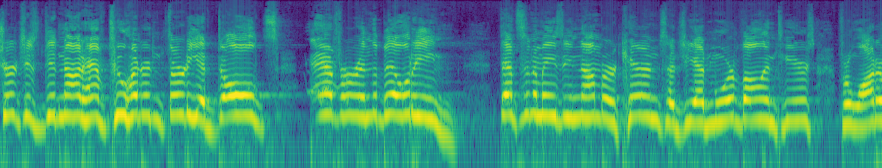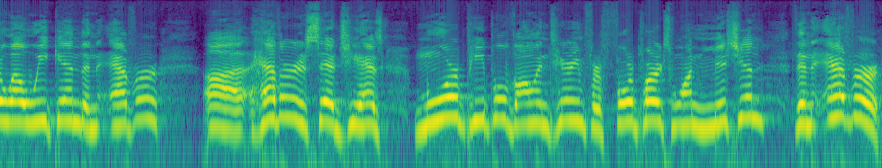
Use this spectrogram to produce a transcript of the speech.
churches did not have 230 adults ever in the building. That's an amazing number. Karen said she had more volunteers for Waterwell weekend than ever. Uh, Heather said she has more people volunteering for Four Parks One Mission than ever.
